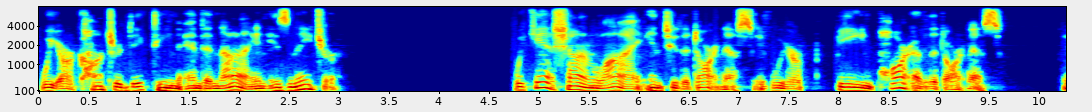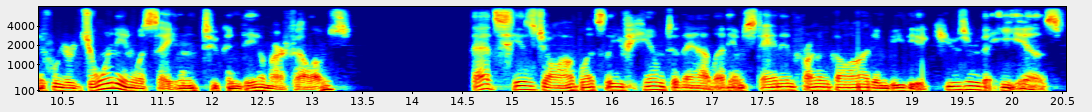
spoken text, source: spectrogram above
We are contradicting and denying his nature. We can't shine light into the darkness if we are being part of the darkness, if we are joining with Satan to condemn our fellows. That's his job. Let's leave him to that. Let him stand in front of God and be the accuser that he is.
